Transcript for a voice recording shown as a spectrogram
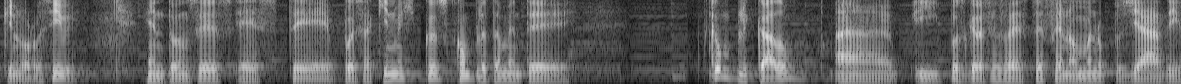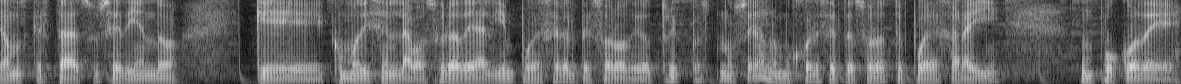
quien lo recibe. Entonces, este, pues aquí en México es completamente complicado ah, y pues gracias a este fenómeno pues ya digamos que está sucediendo que, como dicen, la basura de alguien puede ser el tesoro de otro y pues no sé, a lo mejor ese tesoro te puede dejar ahí un poco de,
